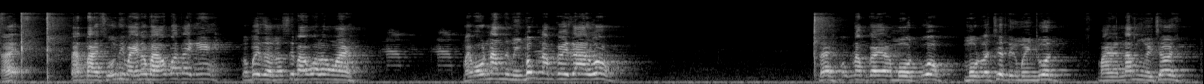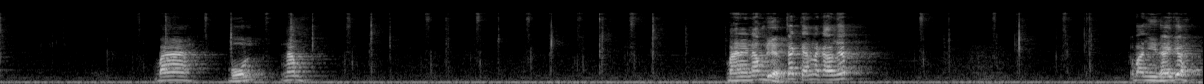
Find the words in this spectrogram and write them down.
Đấy, đặt bài xuống thì máy nó báo qua tai nghe. Còn bây giờ nó sẽ báo qua ra ngoài. Máy báo năm thì mình bốc 5 cây ra đúng không? Đây, bốc 5 cây là một đúng không? Một là chưa từ mình luôn. Bài là 5 người chơi. 3 4 5 bài này 5 điểm chắc chắn là cao nhất. Các bạn nhìn thấy chưa?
